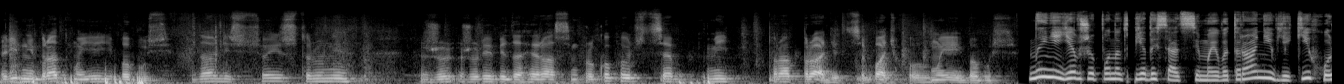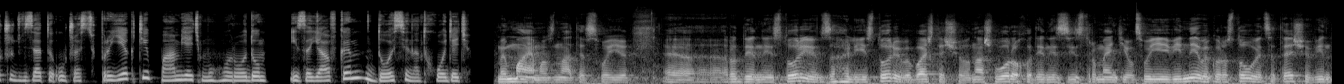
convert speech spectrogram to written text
рідний брат моєї бабусі. Далі з цієї сторони Жу- Журібіда Герасим Прокопович, це мій прапрадід, це батько моєї бабусі. Нині є вже понад 50 сімей ветеранів, які хочуть взяти участь в проєкті Пам'ять мого роду. І заявки досі надходять. Ми маємо знати свою е, родинну історію, взагалі історію. Ви бачите, що наш ворог один із інструментів своєї війни використовує це те, що він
